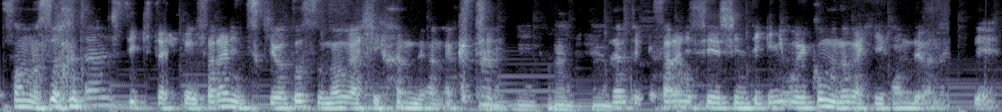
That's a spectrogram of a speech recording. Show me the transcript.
その相談してきた人をさらに突き落とすのが批判ではなくて、うんうんうんうんなんていうかさらに精神的に追い込むのが批判ではなくて、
